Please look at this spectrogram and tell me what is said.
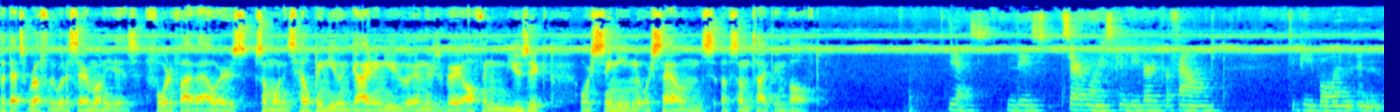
But that's roughly what a ceremony is. Four to five hours, someone is helping you and guiding you, and there's very often music or singing or sounds of some type involved. Yes, these ceremonies can be very profound to people and, and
